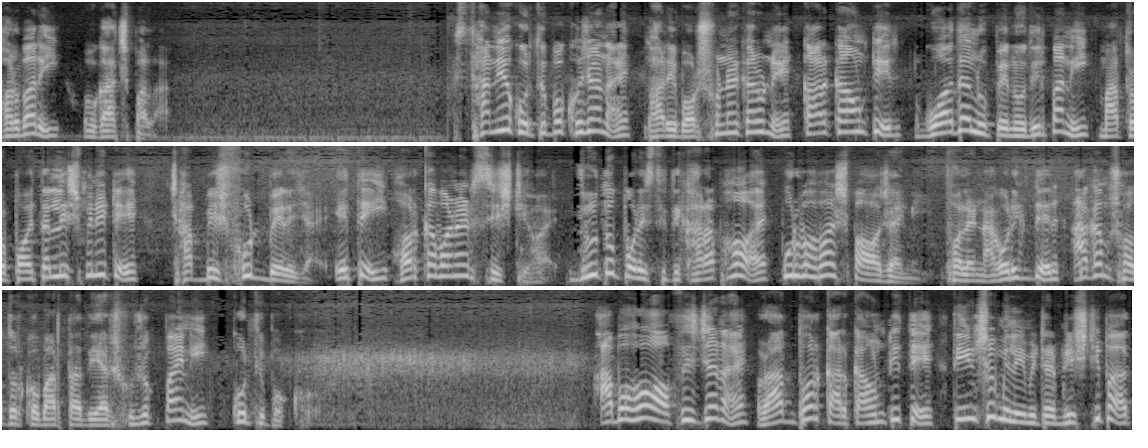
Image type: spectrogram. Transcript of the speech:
ঘরবাড়ি ও গাছপালা। স্থানীয় কর্তৃপক্ষ জানায়, ভারী বর্ষণের কারণে কার কাউন্টির গোয়াদালুপে নদীর পানি মাত্র পঁয়তাল্লিশ মিনিটে ২৬ ফুট বেড়ে যায়। এতেই হরকাবানের সৃষ্টি হয়। দ্রুত পরিস্থিতি খারাপ হওয়ায় পূর্বাভাস পাওয়া যায়নি। ফলে নাগরিকদের আগাম সতর্ক বার্তা দেওয়ার সুযোগ পায়নি কর্তৃপক্ষ। আবহাওয়া অফিস জানায়, রাতভর কার কাউন্টিতে তিনশো মিলিমিটার বৃষ্টিপাত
